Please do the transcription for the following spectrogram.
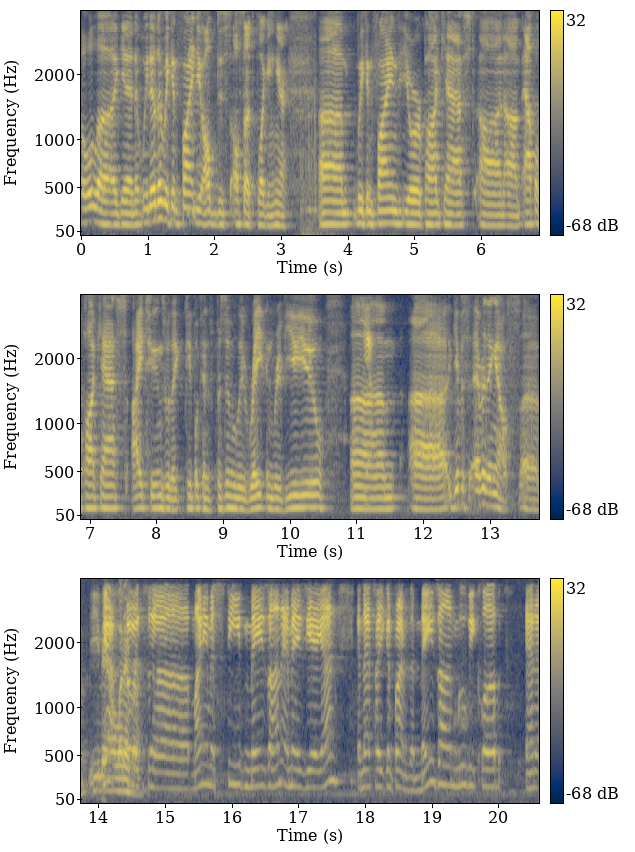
Ola again. We know that we can find you. I'll just I'll start the plugging here. Um, we can find your podcast on um, Apple Podcasts, iTunes, where they, people can presumably rate and review you. Um, uh, give us everything else, uh, email, yeah, whatever. so it's uh, my name is Steve Mazan, M A Z A N, and that's how you can find me, the Mazan Movie Club. And uh,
